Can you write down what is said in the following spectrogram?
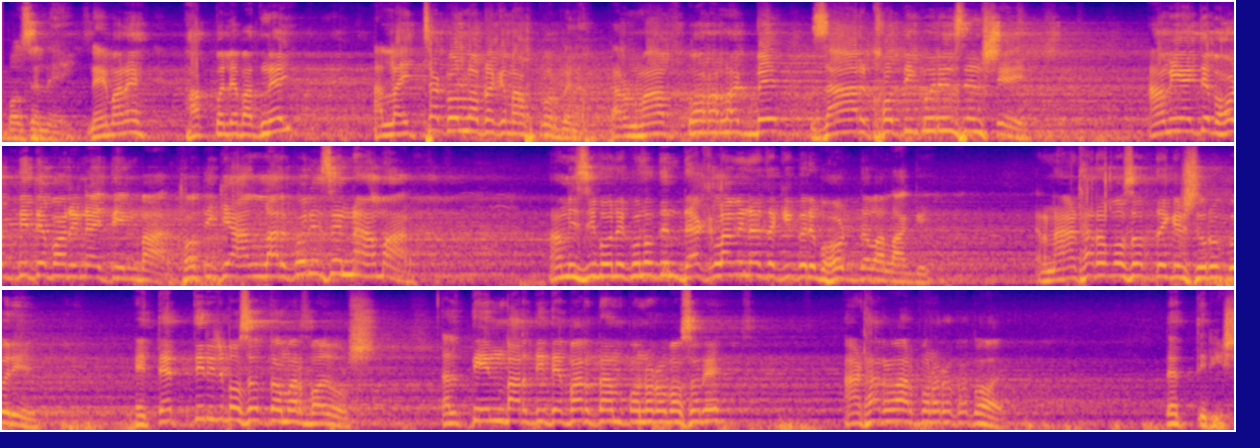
বলছে, নেই। নেই মানে? হাত পেলে বাদ নেই? আল্লাহ ইচ্ছা করল আপনাকে মাফ করবে না। কারণ মাফ করা লাগবে, যার ক্ষতি করেছেন সে। আমি এই যে ভোট দিতে পারি নাই তিনবার, ক্ষতি কি আল্লাহর করেছেন না আমার? আমি জীবনে কোনোদিন দেখলামই না যে কী করে ভোট দেওয়া লাগে। কারণ আঠারো বছর থেকে শুরু করি, এই তেত্রিশ বছর তো আমার বয়স। তাহলে তিনবার দিতে পারতাম পনেরো বছরে। আঠারো আর পনেরো কত হয়? তেত্রিশ।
